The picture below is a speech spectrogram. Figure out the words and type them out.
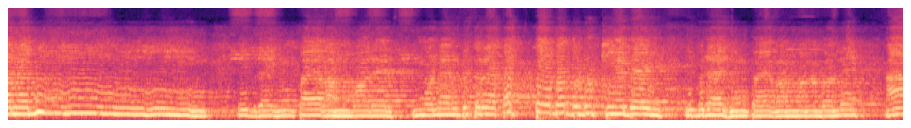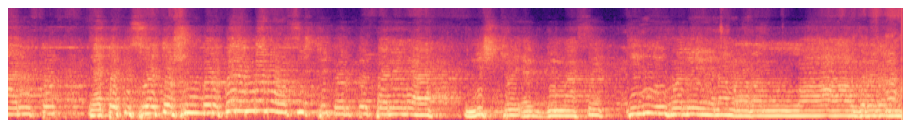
আলামিন ইব্রাহিম পায়গাম্বরের মনের ভিতরে একাত্মবাদ ঢুকিয়ে দেয়। ইব্রাহিম পায়গাম্বর বলে আর তো এত কিছু এত সুন্দর করে মানুষ সৃষ্টি করতে পারে না। নিশ্চয় একদিন আছে, তিনি হলেন আমার আল্লাহ। বলুন।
